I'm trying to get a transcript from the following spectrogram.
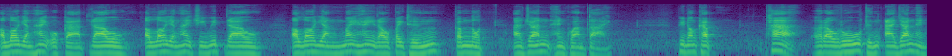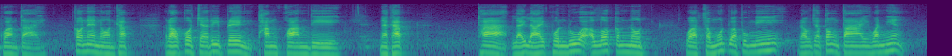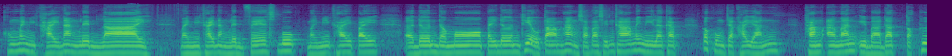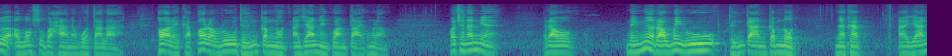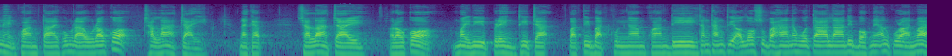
อัลลอฮ์ยังให้โอกาสเรา อัลลอฮ์ยังให้ชีวิตเรา อัลลอฮ์ยังไม่ให้เราไปถึงกำหนด อาจันแห่งความตาย พี่น้องครับ ถ้าเรารู้ถึงอายันแห่งความตาย ก็แน่นอนครับ เราก็จะรีบเร่งทำความดีนะครับ ถ้าหลายๆ คนรู้ว่าอัลลอฮ์กำหนด ว่าสมมติว่าพรุ่งนี้เราจะต้องตายวันเนี้ยคงไม่มีใครนั่งเล่นไลน์ไม่มีใครนั่งเล่น Facebook ไม่มีใครไป เดินเดอะมอลไปเดินเที่ยวตามห้างสรรพสินค้าไม่มีแล้วครับ ก็คงจะขยันทำอามันอิบาดัตต่อเพื่ออัลลอฮ์ซุบฮานะฮูวตาลา เพราะอะไรครับ เพราะเรารู้ถึงกำหนดอายันแห่งความตายของเรา เพราะฉะนั้นเนี่ยเราในเมื่อเราไม่รู้ถึงการกำหนดนะครับอายันแห่งความตายของเราเราก็ชะล่าใจนะครับชะล่าใจเราก็ ไม่รีบเร่งที่จะปฏิบัติคุณงามความดี ทั้งๆทที่อัลลอฮฺสุบฮานะฮูวตาลาได้บอกในอัลกุรอานว่า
